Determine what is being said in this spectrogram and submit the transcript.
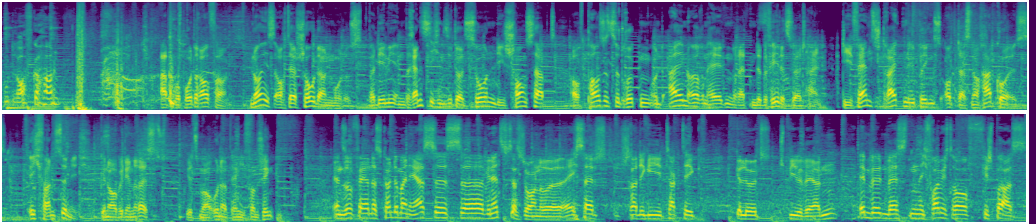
gut draufgehauen. Apropos draufhauen. Neu ist auch der Showdown-Modus, bei dem ihr in brenzlichen Situationen die Chance habt, auf Pause zu drücken und allen euren Helden rettende Befehle zu erteilen. Die Fans streiten übrigens, ob das noch Hardcore ist. Ich fand's nicht, genau wie den Rest. Jetzt mal unabhängig vom Schinken. Insofern, das könnte mein erstes, äh, wie nennt sich das Genre? Echtzeitstrategie, Taktik, gelöt Spiel werden. Im Wilden Westen. Ich freue mich drauf. Viel Spaß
